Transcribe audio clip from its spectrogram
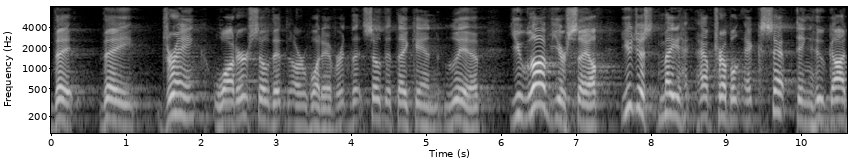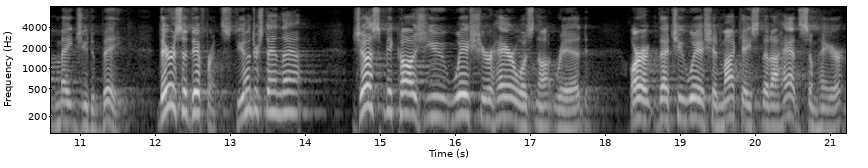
They, they drink water so that, or whatever, that, so that they can live. You love yourself. You just may have trouble accepting who God made you to be. There's a difference. Do you understand that? Just because you wish your hair was not red, or that you wish, in my case, that I had some hair.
